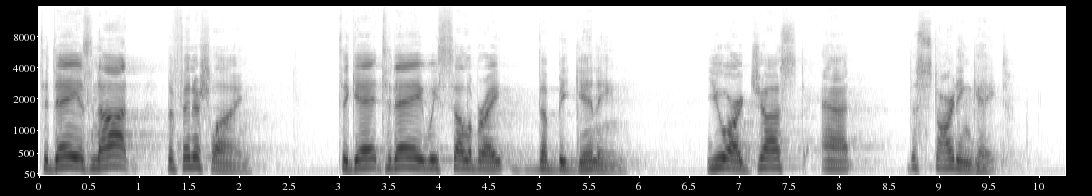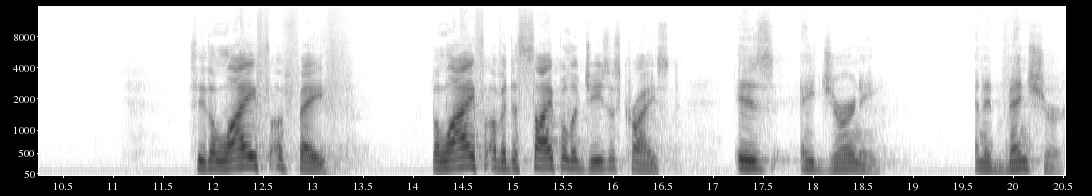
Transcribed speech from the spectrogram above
Today is not the finish line. Today we celebrate the beginning. You are just at the starting gate. See, the life of faith the life of a disciple of Jesus Christ is a journey, an adventure.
